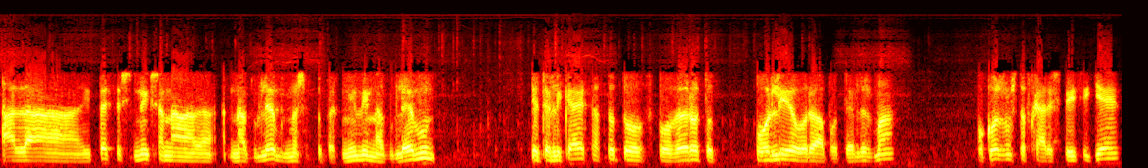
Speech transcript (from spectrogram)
Αλλά οι παίχτες συνέχισαν να, να δουλεύουν μέσα στο παιχνίδι, να δουλεύουν. Και τελικά ήρθε αυτό το φοβερό, το πολύ ωραίο αποτέλεσμα. Ο κόσμος το ευχαριστήθηκε.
